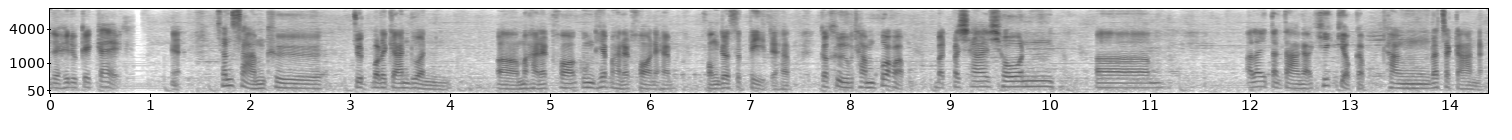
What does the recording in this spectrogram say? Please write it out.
เดี๋ยวให้ดูใกล้ๆเนี่ยชั้น 3 คือจุดบริการด่วนมหานครกรุงเทพมหานครนะครับ ของเดอะสตรีทนะครับ ก็คือทำพวกแบบบัตรประชาชนอะไรต่างๆอะที่เกี่ยวกับทางราชการอะ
